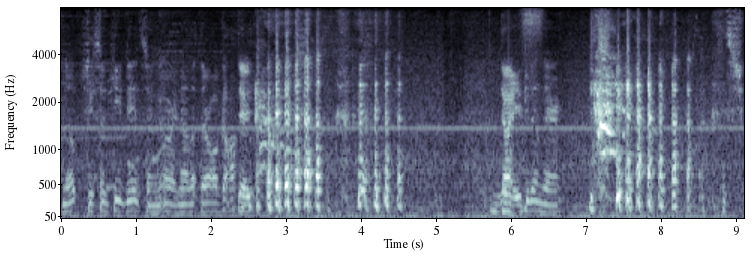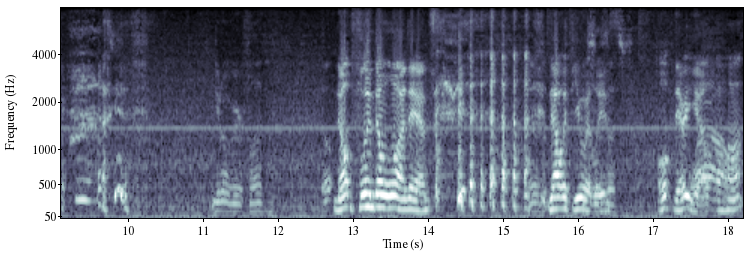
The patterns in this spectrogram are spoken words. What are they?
Nope, she said keep dancing. All right, now that they're all gone. There. nice. Get in there. That's true. Get over here, Flynn. Oh, Nope, Flynn don't want to dance. is- Not with you, at least. Oh, there you go. Uh huh.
